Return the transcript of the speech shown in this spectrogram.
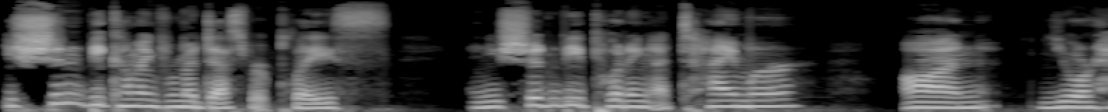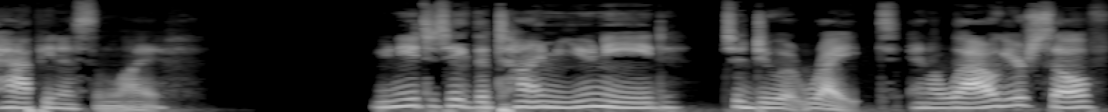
you shouldn't be coming from a desperate place and you shouldn't be putting a timer on your happiness in life. You need to take the time you need to do it right and allow yourself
